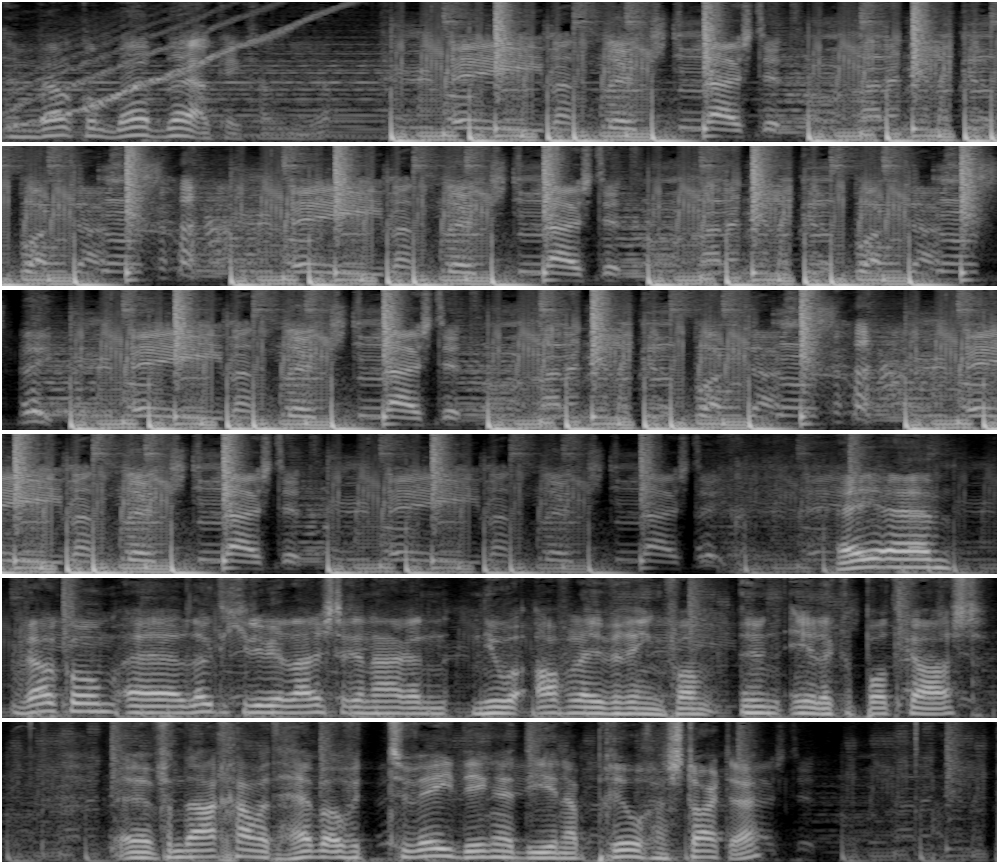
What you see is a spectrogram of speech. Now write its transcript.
en welkom bij... Nee, oké, ik ga het niet meer. Hey, wat leuk dat je luistert naar een heerlijke podcast. Hey, wat leuk dat je luistert naar een heerlijke podcast. Hey, hey, wat leuk dat je luistert naar een heerlijke podcast. Hey, wat leuk dat je luistert. Hey, wat leuk dat je luistert. Hey, ehm, welkom. Eh, leuk dat jullie weer luisteren naar een nieuwe aflevering van Een Eerlijke Podcast. Eh, vandaag gaan we het hebben over twee dingen die in april gaan starten.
